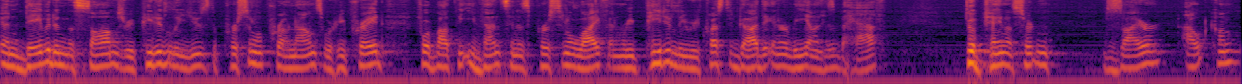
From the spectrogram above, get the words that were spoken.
And David in the Psalms repeatedly used the personal pronouns where he prayed for about the events in his personal life and repeatedly requested God to intervene on his behalf to obtain a certain desired outcome.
